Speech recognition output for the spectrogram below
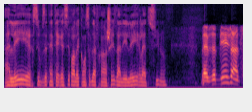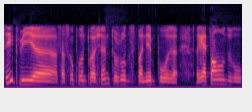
à lire, si vous êtes intéressé par le concept de la franchise, à aller lire là-dessus. Là. Ben, vous êtes bien gentil, puis euh, ça sera pour une prochaine, toujours disponible pour euh, répondre aux,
